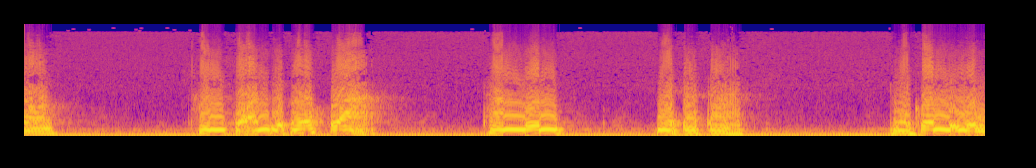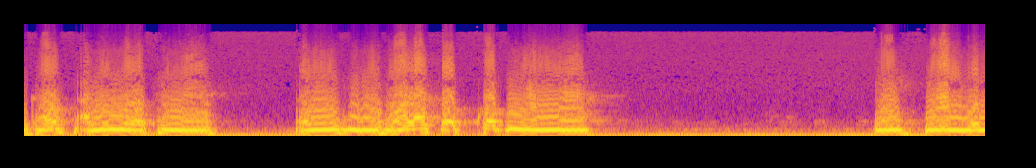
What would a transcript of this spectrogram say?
นอนคำสอนอยู่เขาว่าทำบุญ ในประกาศในคนอื่นเขาอนุโมทนาอันนี้มีหัวละศพครบงานมาในงานบุญ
